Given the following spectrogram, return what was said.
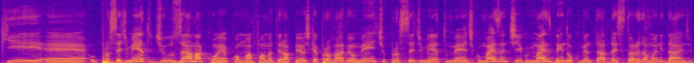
que é, o procedimento de usar maconha como uma forma terapêutica é provavelmente o procedimento médico mais antigo e mais bem documentado da história da humanidade.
